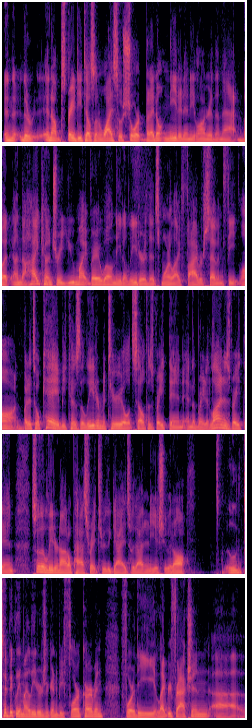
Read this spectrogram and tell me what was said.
and the, and I'll spare details on why so short, but I don't need it any longer than that. But in the high country, you might very well need a leader that's more like five or seven feet long. But it's okay because the leader material itself is very thin and the braided line is very thin, so the leader knot will pass right through the guides without any issue at all. Typically, my leaders are going to be fluorocarbon for the light refraction. Uh,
